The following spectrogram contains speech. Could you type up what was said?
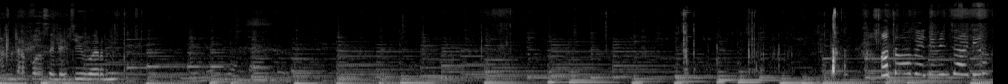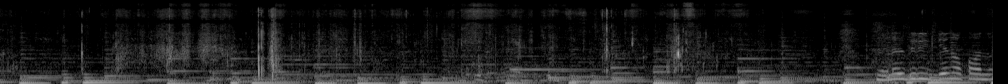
ഹൺഡ്രഡ് പെർസെന്റേജ് അതോ വലിയ മീൻ ചാടിയോ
